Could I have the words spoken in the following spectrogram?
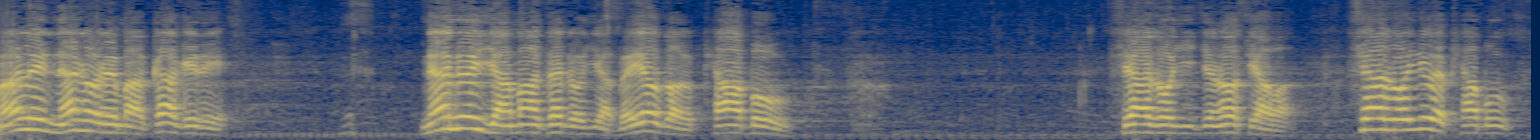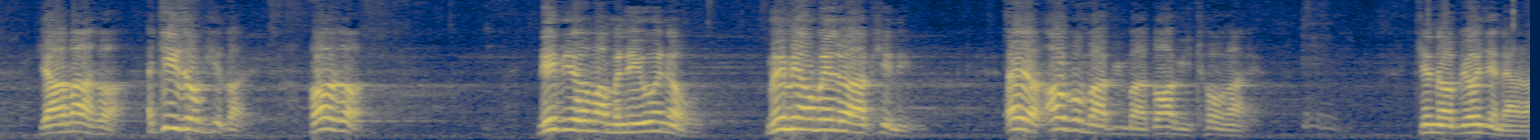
မန်းလေးနန်းတော်ထဲမှာကခဲ့တဲ့နန်းတွင်းယာမဇတ်တော်ကြီးကဘယ်ရောက်တော့ဖျားပုံဆရာတော်ကြီးကျွန်တော်ဆရာပါဆရာတော်ကြီးရဲ့ဖျားပုံယာမဆိုအကြီးဆုံးဖြစ်သွားတယ်ဟောဆိုနေပြည်တော်မှာမနေဝင်းတော့ဘူးမင်းမြောင်မင်းလွာဖြစ်နေပြီအဲ့တော့အောက်ပမာပြည်မှာသွားပြီးထုံရတယ် ကျွန်တော်ပြောချင်တာက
